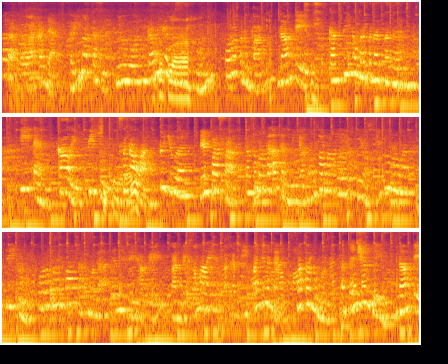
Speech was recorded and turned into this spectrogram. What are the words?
Anda. Terima kasih. Nyuwun kami Itulah. para penumpang 6A, e, ganti nomor penerbangan IN kali pitu sekawan tujuan Denpasar Kasumangga akan minggah motor makhluk kios itu rumah itu Pola penumpang Kasumangga akan mengisi HP. Tandek Somali Sakasi Panjenengan motor nomor attention please 6A e,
